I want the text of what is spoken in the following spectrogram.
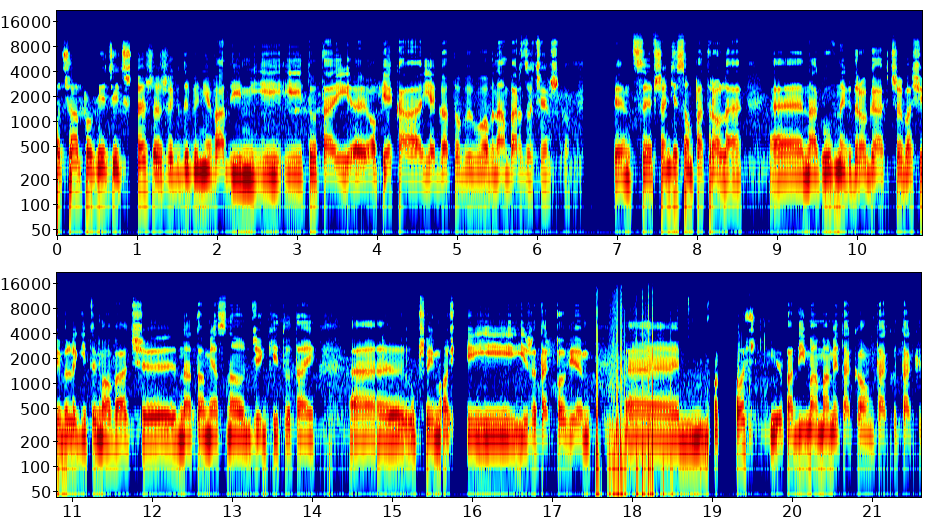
To trzeba powiedzieć szczerze, że gdyby nie Wadim i, i tutaj e, opieka jego, to byłoby nam bardzo ciężko. Więc e, wszędzie są patrole. e, Na głównych drogach trzeba się wylegitymować. Natomiast no, dzięki tutaj uprzejmości i, i, że tak powiem, możliwości Wadima mamy taką, tak, tak,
